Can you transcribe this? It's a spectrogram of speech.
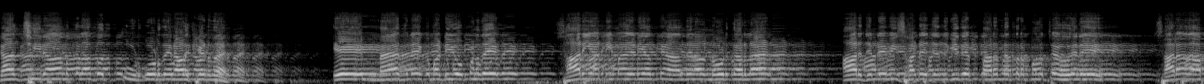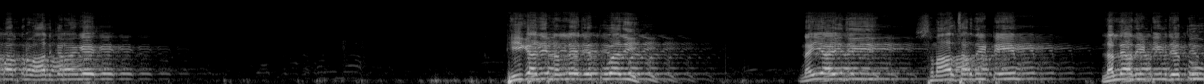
ਕਾਂਛੀ ਰਾਮ ਕਲੱਬ ਧੂੜਕੋਟ ਦੇ ਨਾਲ ਖੇਡਣਾ ਹੈ। ਇਹ ਮੈਚ ਨੇ ਕਬੱਡੀ ਓਪਨ ਦੇ, ਸਾਰੀਆਂ ਟੀਮਾਂ ਜਿਹੜੀਆਂ ਧਿਆਨ ਦੇ ਨਾਲ ਨੋਟ ਕਰ ਲੈਣ। ਔਰ ਜਿੰਨੇ ਵੀ ਸਾਡੇ ਜ਼ਿੰਦਗੀ ਦੇ ਪਰਮ ਮਿੱਤਰ ਪਹੁੰਚੇ ਹੋਏ ਨੇ, ਸਾਰਿਆਂ ਦਾ ਆਪਾਂ ਧੰਨਵਾਦ ਕਰਾਂਗੇ। ਠੀਕ ਆ ਜੀ ਲੱਲੇ ਜੇਤੂ ਆ ਜੀ। ਨਹੀਂ ਆਈ ਜੀ, ਸਮਾਲ ਸਰ ਦੀ ਟੀਮ, ਲੱਲਿਆਂ ਦੀ ਟੀਮ ਜੇਤੂ।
